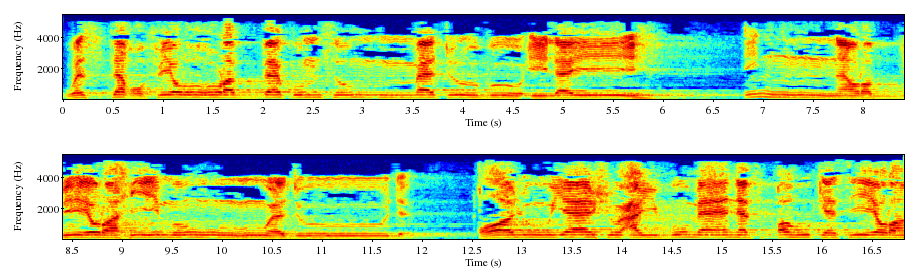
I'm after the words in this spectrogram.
واستغفروا ربكم ثم توبوا إليه ان ربي رحيم ودود. قالوا يا شعيب ما نفقه كثيرا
